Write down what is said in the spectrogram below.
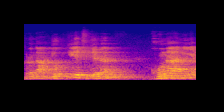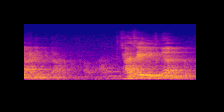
그러나 욥기의 주제는 고난이 아닙니다. 자세히 읽으면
